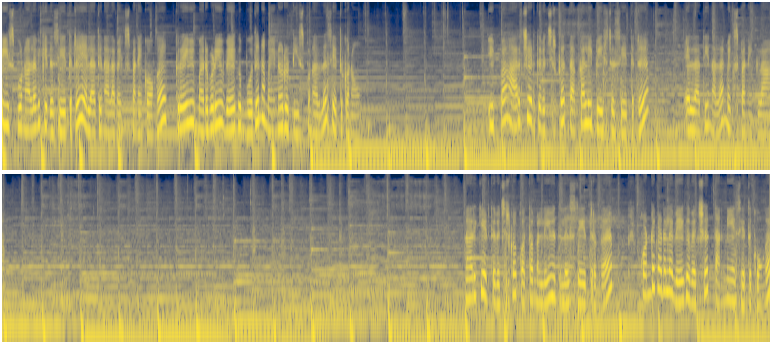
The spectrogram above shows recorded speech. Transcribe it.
டீஸ்பூன் அளவுக்கு இதை சேர்த்துட்டு எல்லாத்தையும் நல்லா மிக்ஸ் பண்ணிக்கோங்க. கிரேவி மறுபடியும் வேகும் போது நம்ம இன்னொரு டீஸ்பூன் அதில் சேர்த்துக்கணும். இப்போ அரைச்சி எடுத்து வச்சுருக்க தக்காளி பேஸ்ட்டை சேர்த்துட்டு எல்லாத்தையும் நல்லா மிக்ஸ் பண்ணிக்கலாம். நறுக்கி எடுத்து வச்சிருக்க கொத்தமல்லியும் இதில் சேர்த்துருங்க. கொண்டக்கடலை வேக வச்ச தண்ணியை சேர்த்துக்கோங்க.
